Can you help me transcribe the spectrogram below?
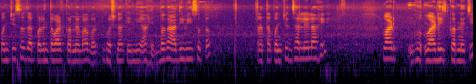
पंचवीस हजारपर्यंत वाढ करण्याबाबत घोषणा केली आहे. बघा आधी वीस होतं आता पंचवीस झालेलं आहे. वाढ घो वाढ करण्याची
